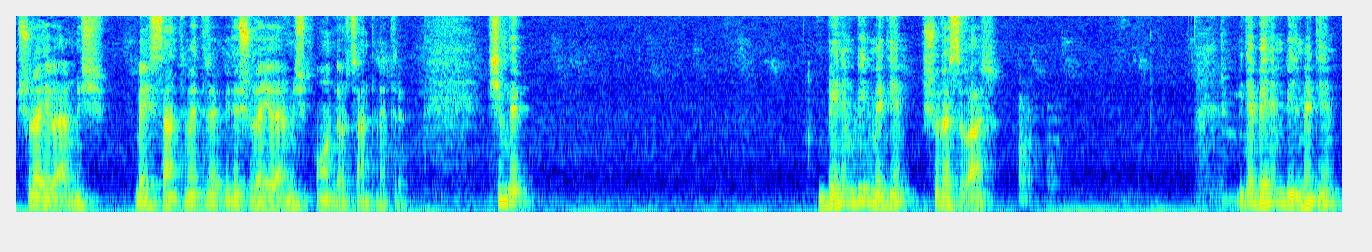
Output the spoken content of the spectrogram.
Şurayı vermiş 5 santimetre. Bir de şurayı vermiş 14 santimetre. Şimdi benim bilmediğim şurası var. Bir de benim bilmediğim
